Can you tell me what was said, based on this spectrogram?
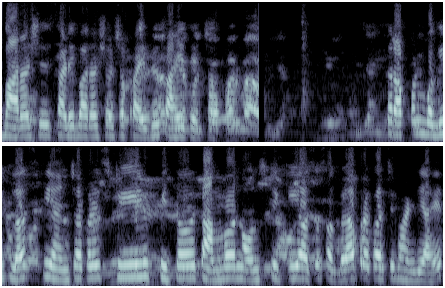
बाराशे साडेबाराशे अशा प्राइजेस आहेत त्याच्या तर आपण बघितलंच की यांच्याकडे स्टील पितळ तांबं नॉनस्टिकी असं सगळ्या प्रकारची भांडी आहेत.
